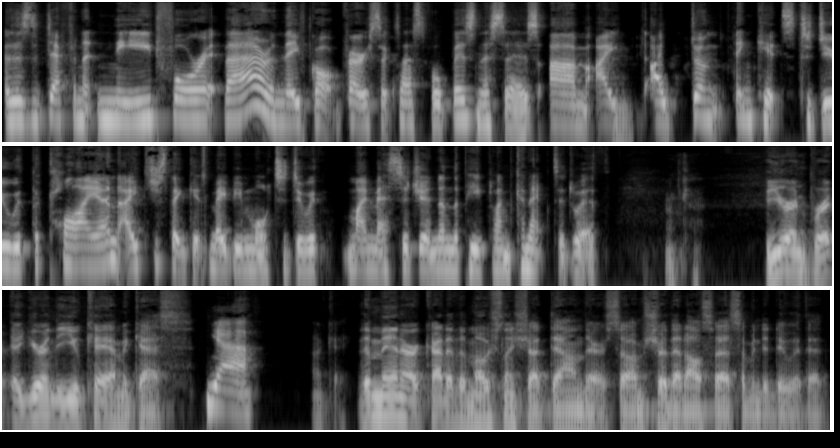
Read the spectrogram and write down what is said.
there's a definite need for it there and they've got very successful businesses um, I, I don't think it's to do with the client i just think it's maybe more to do with my messaging and the people i'm connected with You're in Brit- you're in the UK, I'm a guess. yeah Okay, the men are kind of emotionally shut down there, so I'm sure that also has something to do with it.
